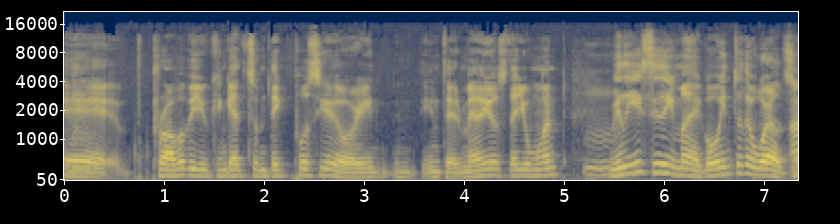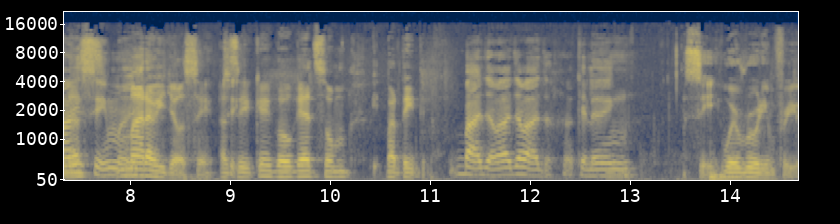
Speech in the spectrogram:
eh, probably you can get some dick pussy or in, in- intermedios that you want. Really easily, mae. Go into the world. Ay, sí, mae. maravilloso. Así que go get some parte íntima. Vaya, vaya, vaya. A que le den. Sí, we're rooting for you.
